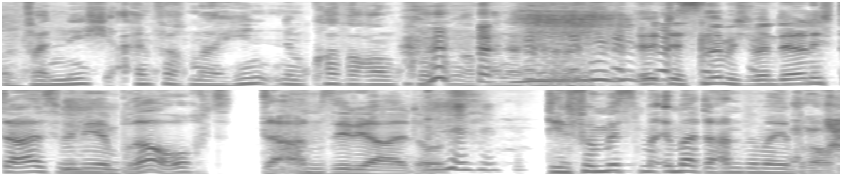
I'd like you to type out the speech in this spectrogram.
Und wenn nicht, einfach mal hinten im Kofferraum gucken, ob einer da ist. Äh, Das ist nämlich, wenn der nicht da ist, wenn ihr ihn braucht, dann seht ihr alt aus. Den vermisst man immer dann, wenn man ihn braucht.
